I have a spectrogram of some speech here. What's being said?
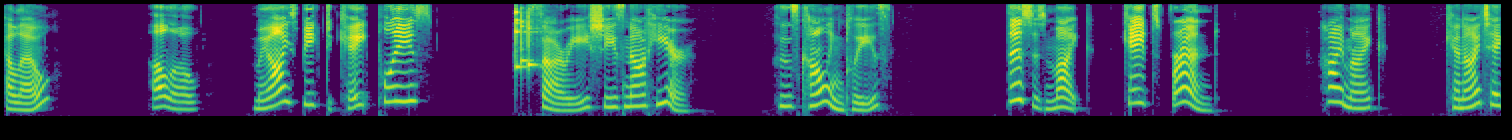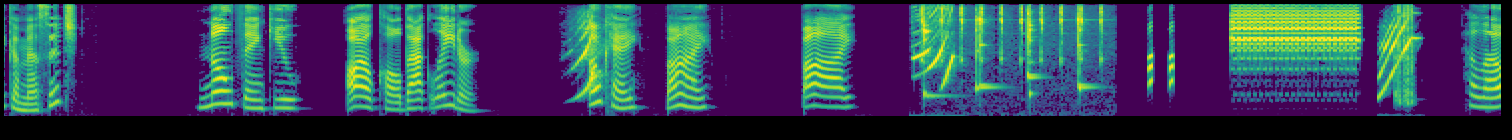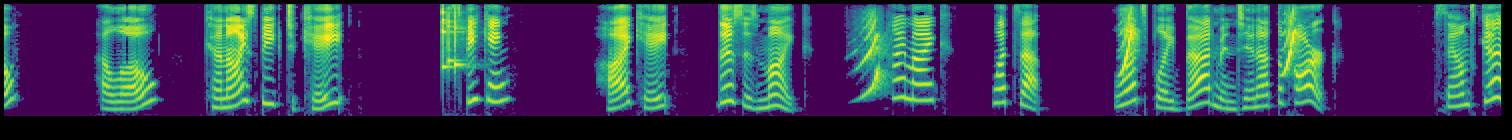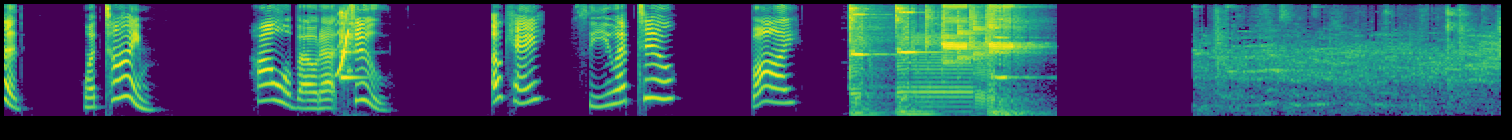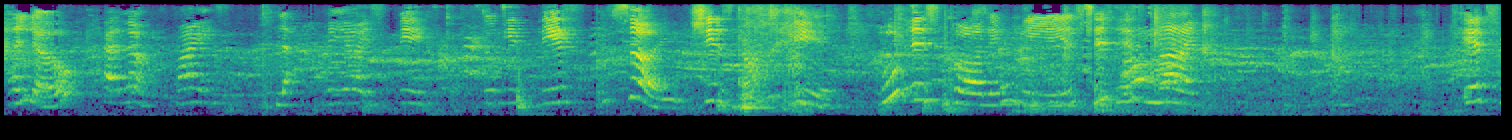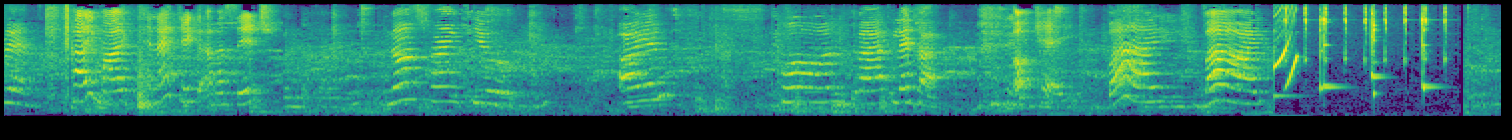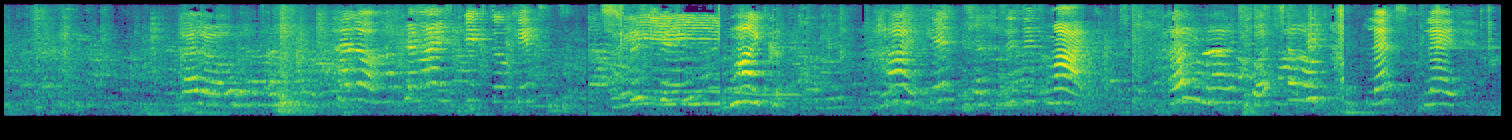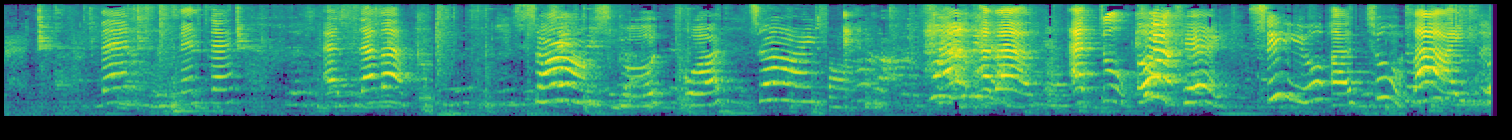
Hello? Hello. May I speak to Kate, please? Sorry, she's not here. Who's calling, please? This is Mike, Kate's friend. Hi, Mike. Can I take a message? No, thank you. I'll call back later. Okay, bye. Bye. Hello? Hello? Can I speak to Kate? Speaking. Hi, Kate. This is Mike. Hi, Mike. What's up? Let's play badminton at the park. Sounds good. What time? How about at 2? Okay. See you at 2. Bye. Hello. Hello. My let me I speak to you, please. Sorry, she's not here. Who is calling, please? This is Mike. It's friend. Hi, Mike. Can I take a message? No, thank you. I'll call back later. Okay. Bye. Bye. Sounds good. What time? How about at two? Okay. See you at two. Bye.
